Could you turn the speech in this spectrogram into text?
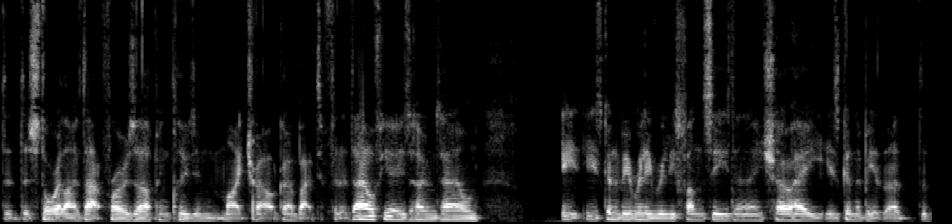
the, the storylines that throws up, including Mike Trout going back to Philadelphia, his hometown. It, it's going to be a really really fun season, and Shohei is going to be at the, the,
